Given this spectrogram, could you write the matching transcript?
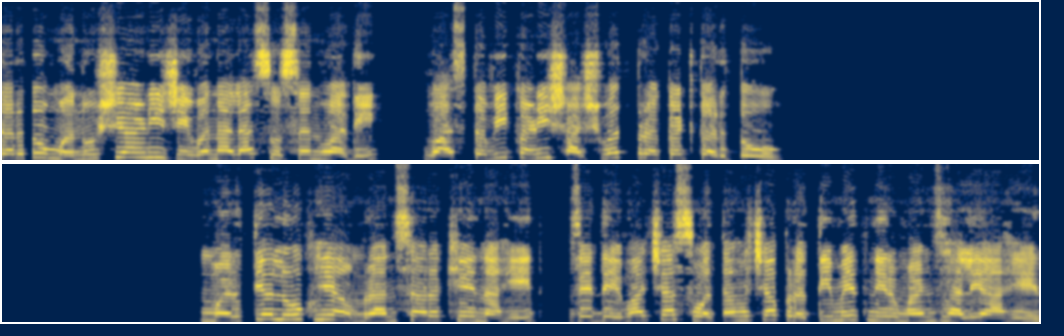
तर तो मनुष्य आणि जीवनाला सुसंवादी वास्तविक आणि शाश्वत प्रकट करतो. मर्त्य लोक हे अमरांसारखे नाहीत जे देवाच्या स्वतःच्या प्रतिमेत निर्माण झाले आहेत.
